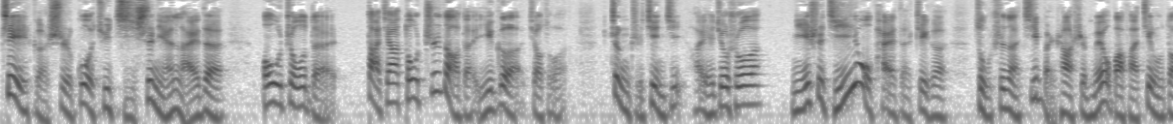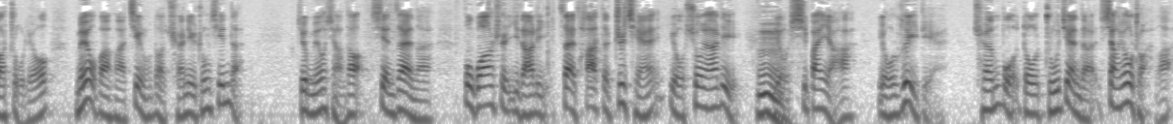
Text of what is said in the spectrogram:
这个是过去几十年来的欧洲的大家都知道的一个叫做政治禁忌啊，也就是说，你是极右派的这个组织呢，基本上是没有办法进入到主流，没有办法进入到权力中心的。就没有想到现在呢，不光是意大利，在它的之前有匈牙利、有西班牙、有瑞典，全部都逐渐的向右转了。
